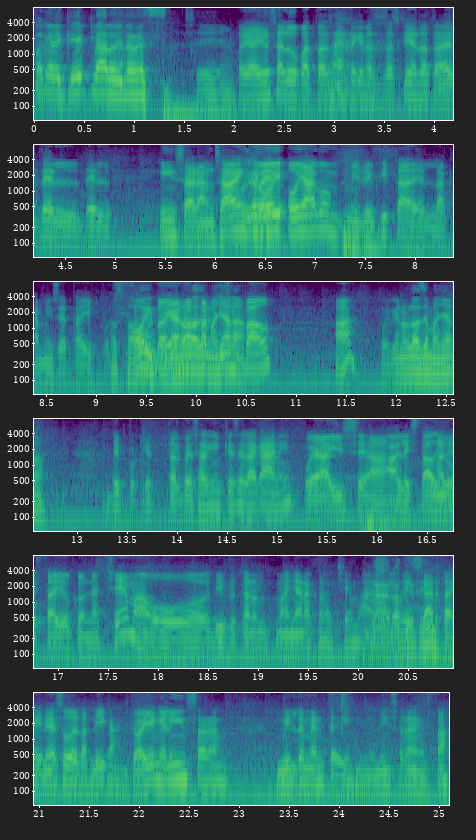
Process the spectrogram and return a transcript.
para que le quede claro de una vez. sí. Oye, hay un saludo para toda esa gente que nos está escribiendo a través del, del Instagram. Saben Óigame. que hoy, hoy hago mi rifita de la camiseta ahí. Pues, Hasta si hoy, usted ¿por qué todavía no no ha hace mañana? participado. Ah, ¿Por qué no lo hace mañana? de- porque tal vez alguien que se la gane pueda irse a- Al estadio. al estadio con la Chema o disfrutar mañana con la Chema Claro de, que sí. Cartagineso de la liga. Yo ahí en el Instagram, humildemente ahí, en el Instagram está.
